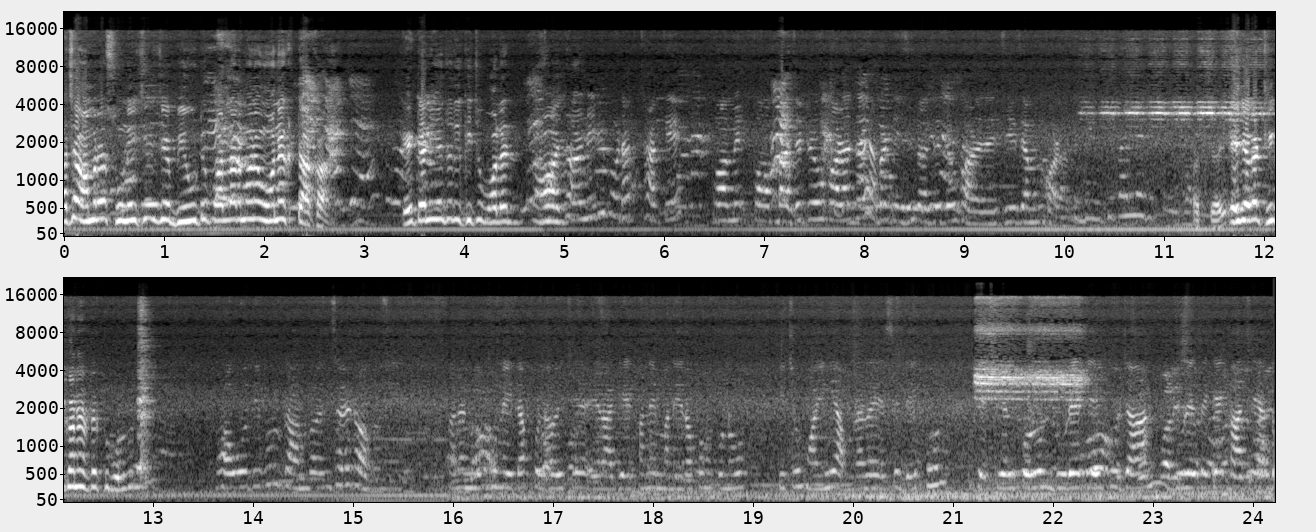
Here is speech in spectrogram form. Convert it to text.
আচ্ছা আমরা শুনেছি যে বিউটি পার্লার মানে অনেক টাকা। এটা নিয়ে যদি কিছু বলেন। হয় প্রোডাক্ট থাকে কমে কম বাজেটেও করা যায় আবার বেশি বাজেটেও করা যায় যে যেমন করা যায়। আচ্ছা এই জায়গার ঠিকানাটা একটু বলবেন? ভগবতীপুর গ্রাম পঞ্চায়েত অবস্থিত। মানে নতুন এটা খোলা হয়েছে এর আগে এখানে মানে এরকম কোনো কিছু হয়নি। আপনারা এসে দেখুন ফেসিয়াল করুন দূরে যেহেতু যান দূরে থেকে কাছে এত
